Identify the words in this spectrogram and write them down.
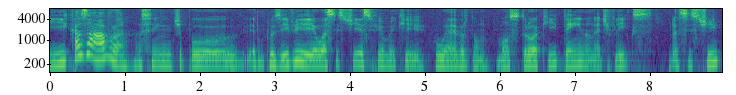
e casava, assim, tipo, inclusive eu assisti esse filme que o Everton mostrou aqui, tem no Netflix para assistir.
